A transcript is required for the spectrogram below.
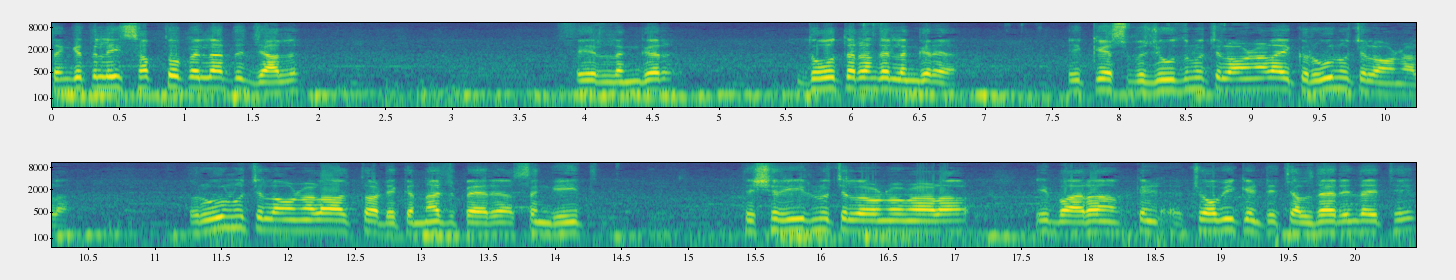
ਸੰਗਤ ਲਈ ਸਭ ਤੋਂ ਪਹਿਲਾਂ ਤੇ ਜਲ ਫਿਰ ਲੰਗਰ ਦੋ ਤਰ੍ਹਾਂ ਦੇ ਲੰਗਰ ਆ। ਇੱਕ ਇਸ ਵਜੂਦ ਨੂੰ ਚਲਾਉਣ ਵਾਲਾ, ਇੱਕ ਰੂਹ ਨੂੰ ਚਲਾਉਣ ਵਾਲਾ। ਰੂਹ ਨੂੰ ਚਲਾਉਣ ਵਾਲਾ ਤੁਹਾਡੇ ਕੰਨਾਂ 'ਚ ਪੈ ਰਿਹਾ ਸੰਗੀਤ ਤੇ ਸਰੀਰ ਨੂੰ ਚਲਾਉਣ ਵਾਲਾ ਇਹ 12 ਘੰ- 24 ਘੰਟੇ ਚੱਲਦਾ ਰਹਿੰਦਾ ਇੱਥੇ।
